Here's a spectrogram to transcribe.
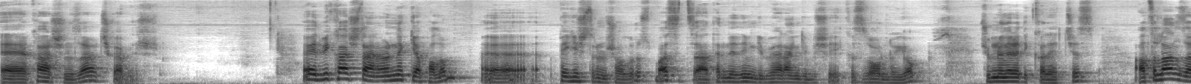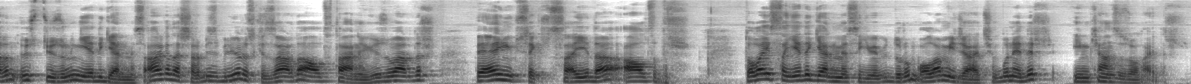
e, karşınıza çıkabilir. Evet birkaç tane örnek yapalım. Ee, pekiştirmiş oluruz. Basit zaten dediğim gibi herhangi bir şey kız zorluğu yok. Cümlelere dikkat edeceğiz. Atılan zarın üst yüzünün 7 gelmesi. Arkadaşlar biz biliyoruz ki zarda 6 tane yüz vardır. Ve en yüksek sayı da 6'dır. Dolayısıyla 7 gelmesi gibi bir durum olamayacağı için bu nedir? İmkansız olaydır.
